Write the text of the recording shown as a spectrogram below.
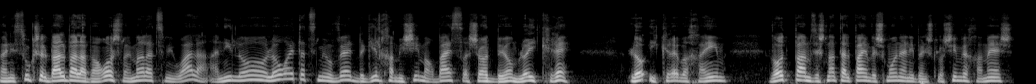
ואני סוג של בלבלה בראש, ואני אומר לעצמי, וואלה, אני לא, לא רואה את עצמי עובד בגיל 50, 14 שעות ביום, לא יקרה. לא יקרה בחיים. ועוד פעם, זה שנת 2008, אני בן 35,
